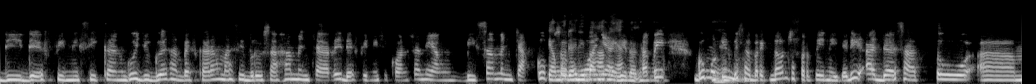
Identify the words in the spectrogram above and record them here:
didefinisikan, gue juga sampai sekarang masih berusaha mencari definisi konsen yang bisa mencakup Yang semuanya dipahami ya. gitu. Tapi gue mungkin Mhm. bisa breakdown seperti ini. Jadi ada satu um,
